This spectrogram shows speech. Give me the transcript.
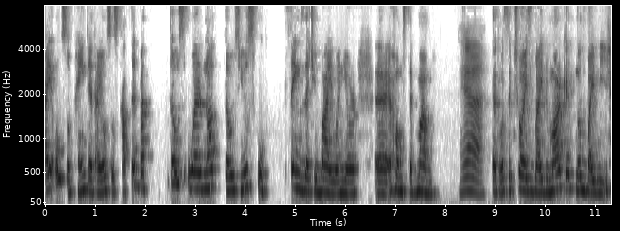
I also painted i also sculpted but those were not those useful things that you buy when you're uh, a homestead mom yeah. That was a choice by the market, not by me.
